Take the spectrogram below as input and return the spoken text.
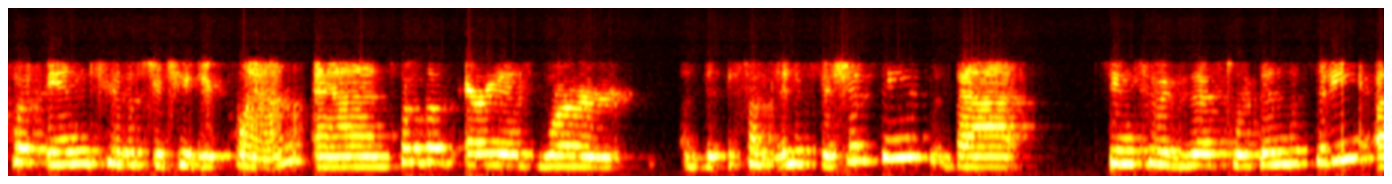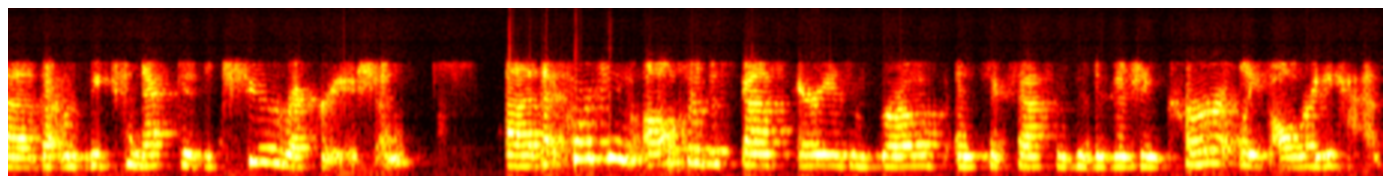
put into the strategic plan, and some of those areas were some inefficiencies that seem to exist within the city uh, that would be connected to recreation. Uh, that core team also discussed areas of growth and success that the division currently already has.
